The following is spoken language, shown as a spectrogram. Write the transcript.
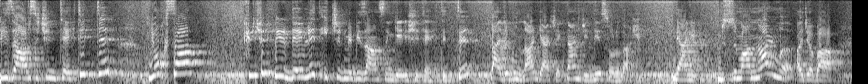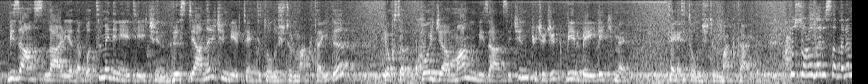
Bizans için tehditti yoksa küçük bir devlet için mi Bizans'ın gelişi tehditti? Bence bunlar gerçekten ciddi sorular. Yani Müslümanlar mı acaba Bizanslılar ya da Batı medeniyeti için, Hristiyanlar için bir tehdit oluşturmaktaydı? Yoksa kocaman Bizans için küçücük bir beylik mi tehdit oluşturmaktaydı? Bu soruları sanırım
